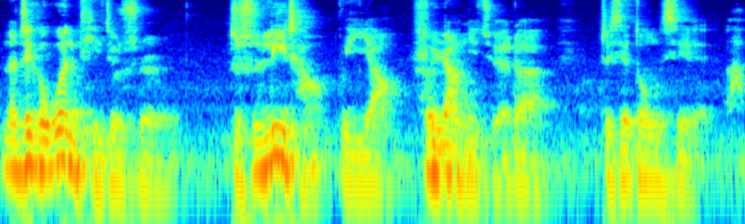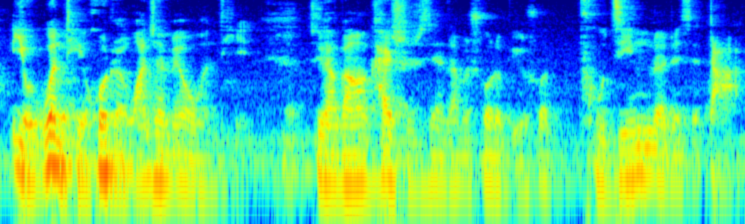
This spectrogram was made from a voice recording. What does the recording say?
那这个问题就是，只是立场不一样，会让你觉得这些东西有问题或者完全没有问题。就像刚刚开始之前咱们说的，比如说普京的这些大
